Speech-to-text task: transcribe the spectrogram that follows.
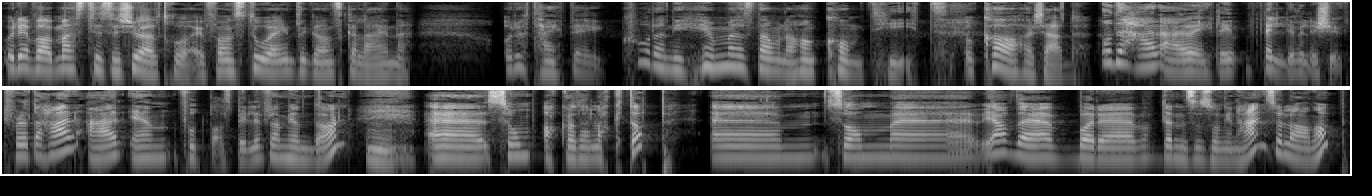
Og det var mest til seg sjøl, tror jeg, for han sto egentlig ganske aleine. Og da tenkte jeg, hvordan i himmels navn har han kommet hit? Og hva har skjedd? Og det her er jo egentlig veldig veldig sjukt. For dette her er en fotballspiller fra Mjøndalen eh, som akkurat har lagt opp. Eh, som eh, Ja, det er bare denne sesongen her, så la han opp.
